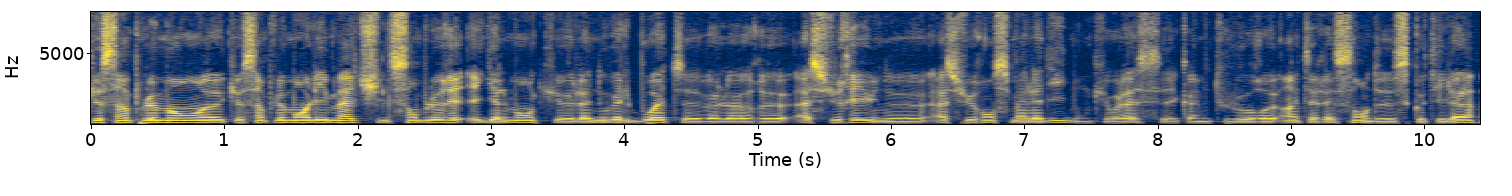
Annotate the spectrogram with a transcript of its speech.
que simplement, euh, que simplement les matchs. Il semblerait également que la nouvelle boîte va leur euh, assurer une assurance maladie. Donc voilà, c'est quand même toujours euh, intéressant de ce côté-là.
